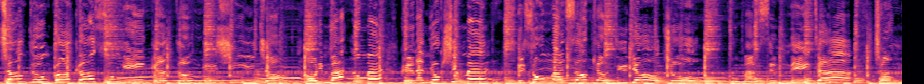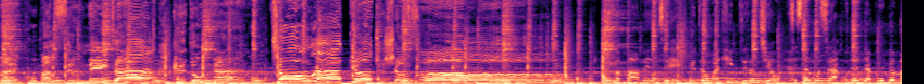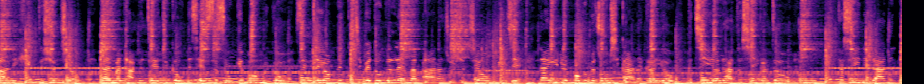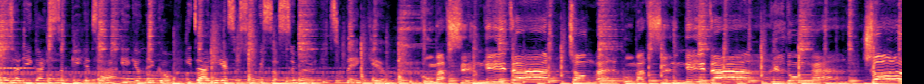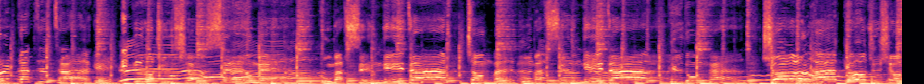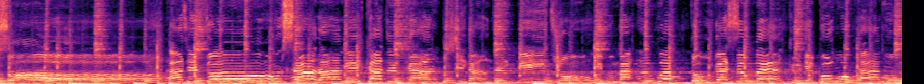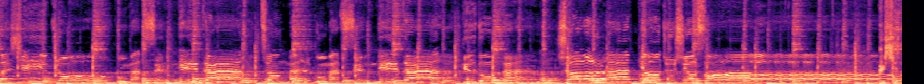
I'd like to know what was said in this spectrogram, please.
날천 싸우는 나 보면 많이 힘드셨죠? 말만 하면 되고 내 세상 속에 머물고 쓸데없는 고집에도 늘내맘 알아주셨죠? 이제 나이를 먹으며 조금씩 알아가요. 그 치열하던 시간도 당신이라는 울자리가 있었기에 다 이겨내고 이 자리에 설 수 있었음을. So thank you. 고맙습니다. 정말 고맙습니다 고맙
